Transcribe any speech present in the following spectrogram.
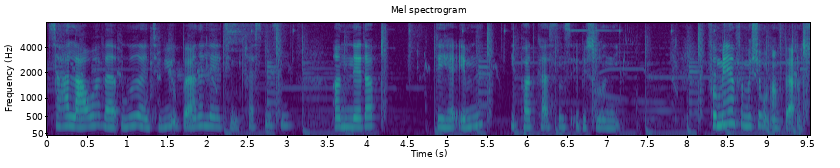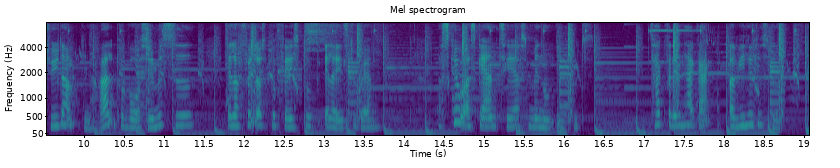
så har Laura været ude og interviewe børnelæge Tim Christensen om netop det her emne i podcastens episode 9. Få mere information om børn og sygdom generelt på vores hjemmeside, eller følg os på Facebook eller Instagram. Og skriv os gerne til os med nogle inputs. Tak for den her gang, og vi lyttes ved.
